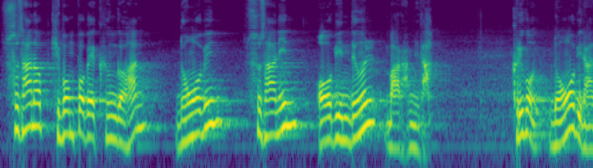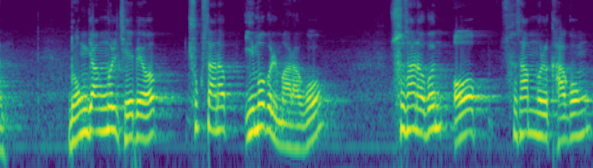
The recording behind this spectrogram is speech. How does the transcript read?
수산업기본법에 근거한 농업인, 수산인, 업인 등을 말합니다. 그리고 농업이란 농작물 재배업, 축산업, 임업을 말하고 수산업은 어업, 수산물 가공,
